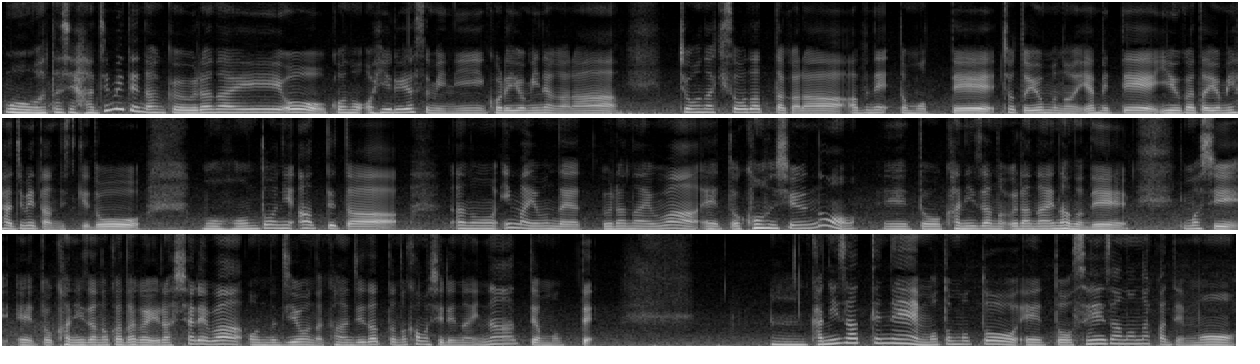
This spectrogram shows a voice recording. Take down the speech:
もう私初めてなんか占いをこのお昼休みにこれ読みながら超泣きそうだったから危ねと思ってちょっと読むのやめて夕方読み始めたんですけどもう本当に合ってたあの今読んだ占いは、えーと、今週の、えーと、蟹座の占いなのでもし、えーと、蟹座の方がいらっしゃれば同じような感じだったのかもしれないなって思って。うん、蟹座ってねもともと,、えー、と星座の中でも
